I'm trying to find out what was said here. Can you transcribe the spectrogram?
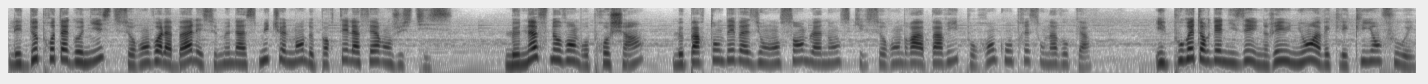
les deux protagonistes se renvoient la balle et se menacent mutuellement de porter l'affaire en justice. Le 9 novembre prochain, le parton d'évasion ensemble annonce qu'il se rendra à Paris pour rencontrer son avocat. Il pourrait organiser une réunion avec les clients floués.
